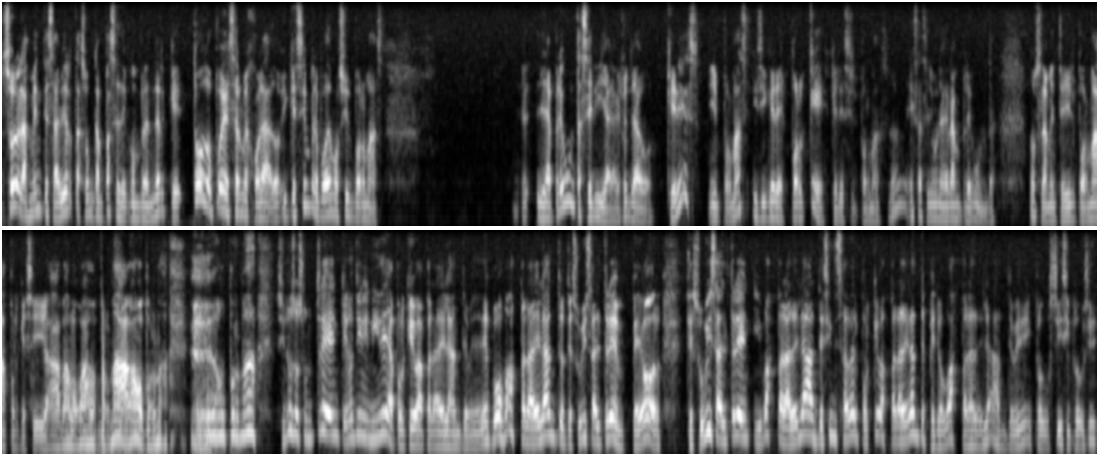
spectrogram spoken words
Solo las mentes abiertas son capaces de comprender que todo puede ser mejorado y que siempre podemos ir por más. La pregunta sería, la que yo te hago, ¿querés ir por más? Y si querés, ¿por qué querés ir por más? Esa sería una gran pregunta. No solamente ir por más porque si, ah, vamos, vamos por más, vamos por más, vamos por más. Si no sos un tren que no tiene ni idea por qué va para adelante. Vos vas para adelante o te subís al tren, peor, te subís al tren y vas para adelante sin saber por qué vas para adelante, pero vas para adelante, ¿me Y producís y producís.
